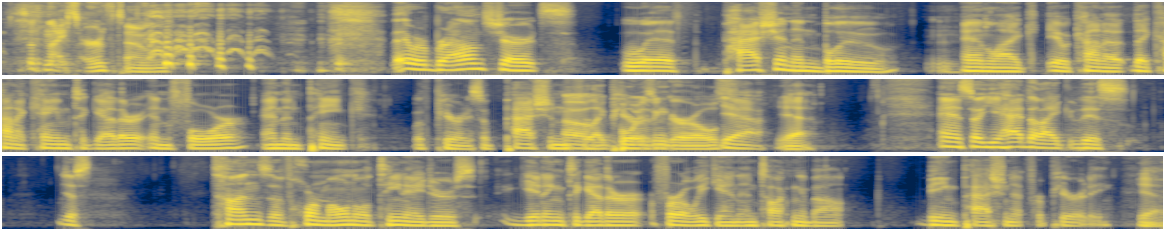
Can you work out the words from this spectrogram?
it's a nice earth tone. they were brown shirts with passion and blue mm. and like it would kind of they kind of came together in four and then pink with purity so passion Oh, for like purity. boys and girls. Yeah. yeah. and so you had to like this just tons of hormonal teenagers getting together for a weekend and talking about being passionate for purity Yeah.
